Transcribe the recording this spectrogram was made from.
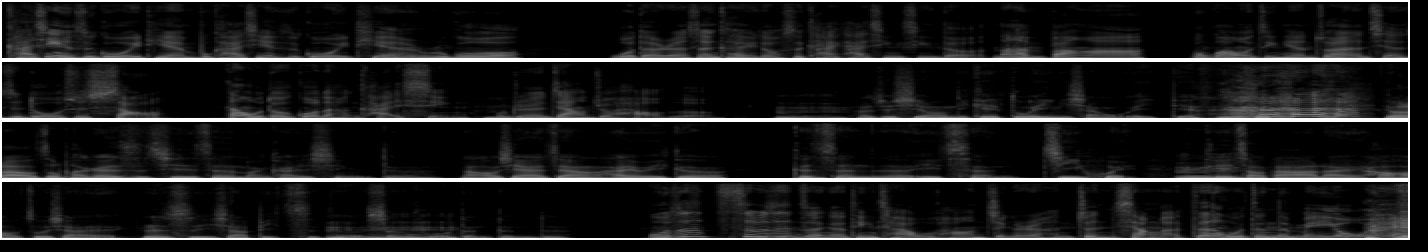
开心也是过一天，不开心也是过一天。如果我的人生可以都是开开心心的，那很棒啊！不管我今天赚的钱是多是少，但我都过得很开心。我觉得这样就好了。嗯，那就希望你可以多影响我一点。有啦，我做 p 开始其实真的蛮开心的。然后现在这样还有一个。更深的一层机会，可以找大家来好好坐下来认识一下彼此的生活等等的。我这是不是整个听起来我好像整个人很正向啊？真的我真的没有哎，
